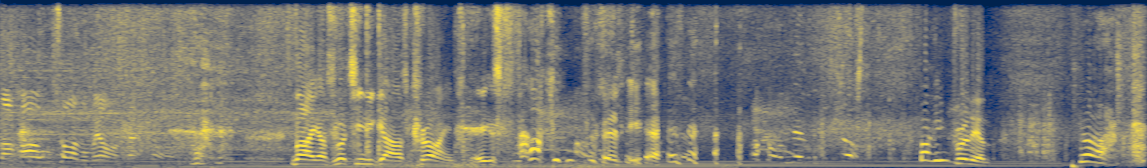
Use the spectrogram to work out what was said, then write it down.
My whole time on my arm. That's Mate, I was watching you go, I was crying. It was fucking brilliant. fucking brilliant. Ah.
